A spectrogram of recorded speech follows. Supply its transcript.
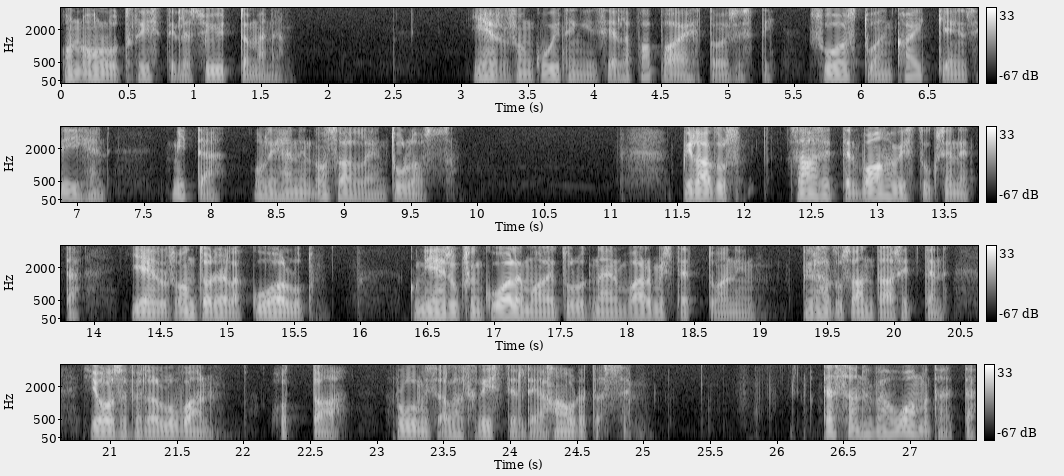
on ollut ristillä syyttömänä. Jeesus on kuitenkin siellä vapaaehtoisesti suostuen kaikkeen siihen, mitä oli hänen osalleen tulossa. Pilatus saa sitten vahvistuksen, että Jeesus on todella kuollut. Kun Jeesuksen kuolema oli tullut näin varmistettua, niin Pilatus antaa sitten Joosefille luvan ottaa ruumis alas ristiltä ja haudata se. Tässä on hyvä huomata, että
